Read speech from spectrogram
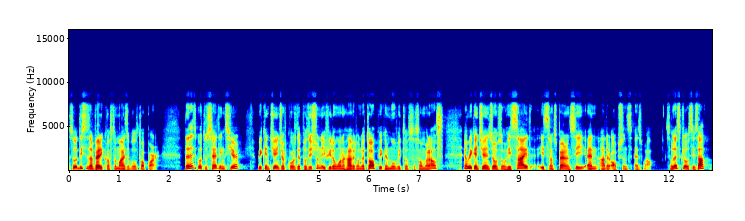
So this is a very customizable top bar. Now let's go to settings here. We can change, of course, the position. If you don't want to have it on the top, you can move it also somewhere else. And we can change also his side, its transparency, and other options as well. So let's close this up.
